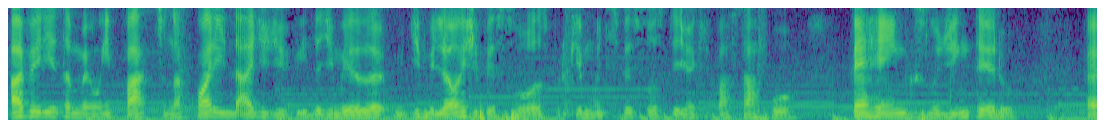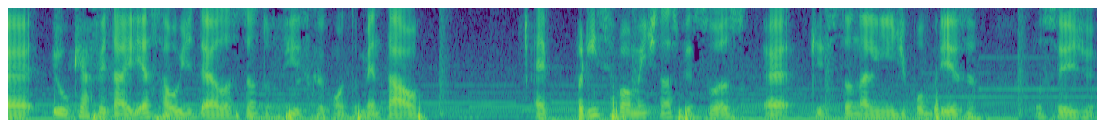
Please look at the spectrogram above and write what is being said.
Haveria também um impacto na qualidade de vida de, mil de milhões de pessoas, porque muitas pessoas teriam que passar por perrengues no dia inteiro, é, o que afetaria a saúde delas, tanto física quanto mental, é, principalmente nas pessoas é, que estão na linha de pobreza, ou seja,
